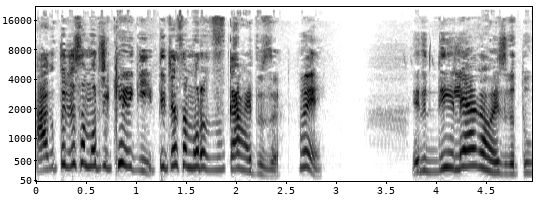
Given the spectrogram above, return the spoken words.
अगं तुझ्या समोरची खेळकी तिच्या समोरच काय आहे तुझं? होय? दिले आगा व्हायस ग तू?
